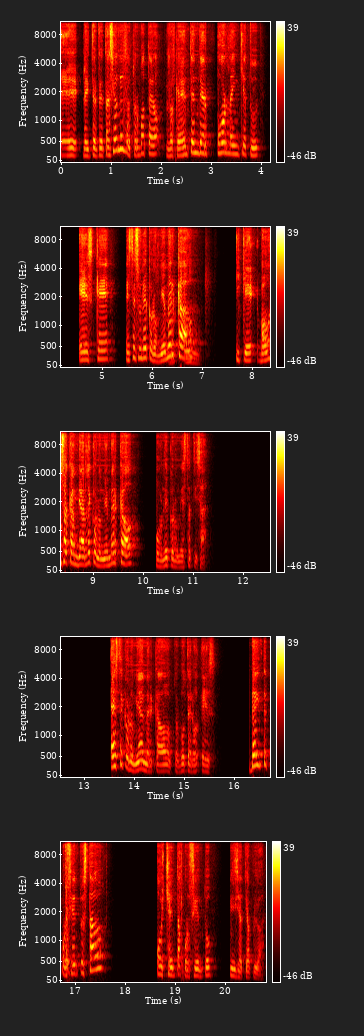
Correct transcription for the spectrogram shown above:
Eh, la interpretación del doctor Botero, lo que debe entender por la inquietud, es que esta es una economía de mercado y que vamos a cambiar la economía de mercado por una economía estatizada. Esta economía de mercado, doctor Botero, es 20% Estado, 80% iniciativa privada.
